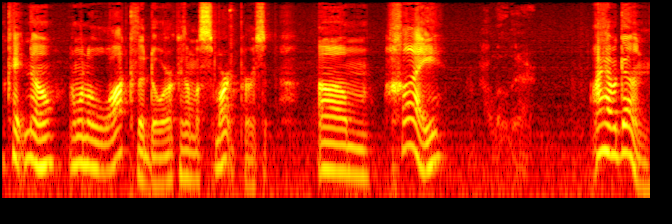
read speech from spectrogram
okay. No, I'm gonna lock the door because I'm a smart person. Um, hi. Hello there. I have a gun.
